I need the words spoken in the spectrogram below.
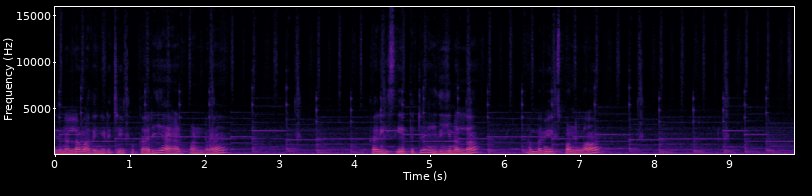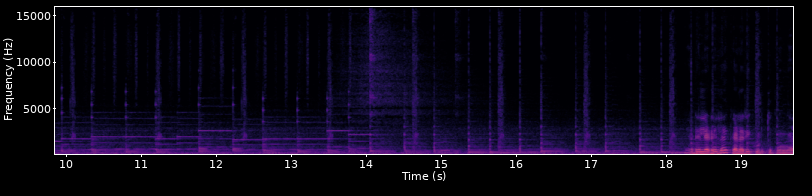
இது நல்லா வதங்கிடுச்சு. இப்போ கறியை ஆட் பண்ணுறேன் கறி சேர்த்துட்டு இதையும் நல்லா நம்ம மிக்ஸ் பண்ணலாம். இடையில இடையில கிளறி கொடுத்துக்கோங்க.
